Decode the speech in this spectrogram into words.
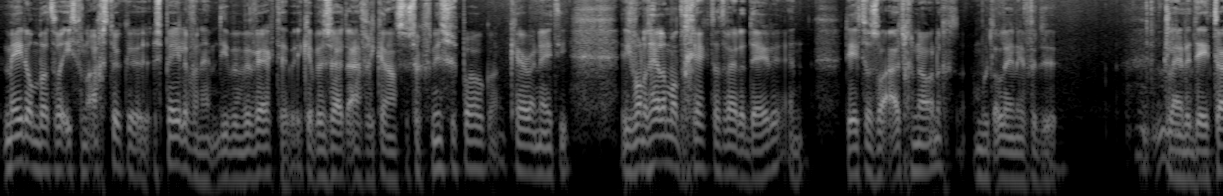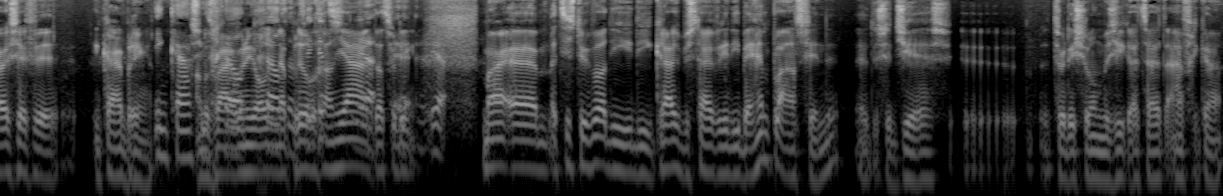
Mede omdat we iets van acht stukken spelen van hem die we bewerkt hebben. Ik heb een Zuid-Afrikaanse saxofonist gesproken, Karen heet die. Die vond het helemaal te gek dat wij dat deden. En die heeft ons al uitgenodigd. We moeten alleen even de kleine details even in kaart brengen. In Anders waren we nu al in april gaan. Ja, ja, dat soort dingen. Ja, maar uh, het is natuurlijk wel die, die kruisbestuivingen die bij hem plaatsvinden. Uh, dus het jazz, uh, traditional muziek uit Zuid-Afrika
